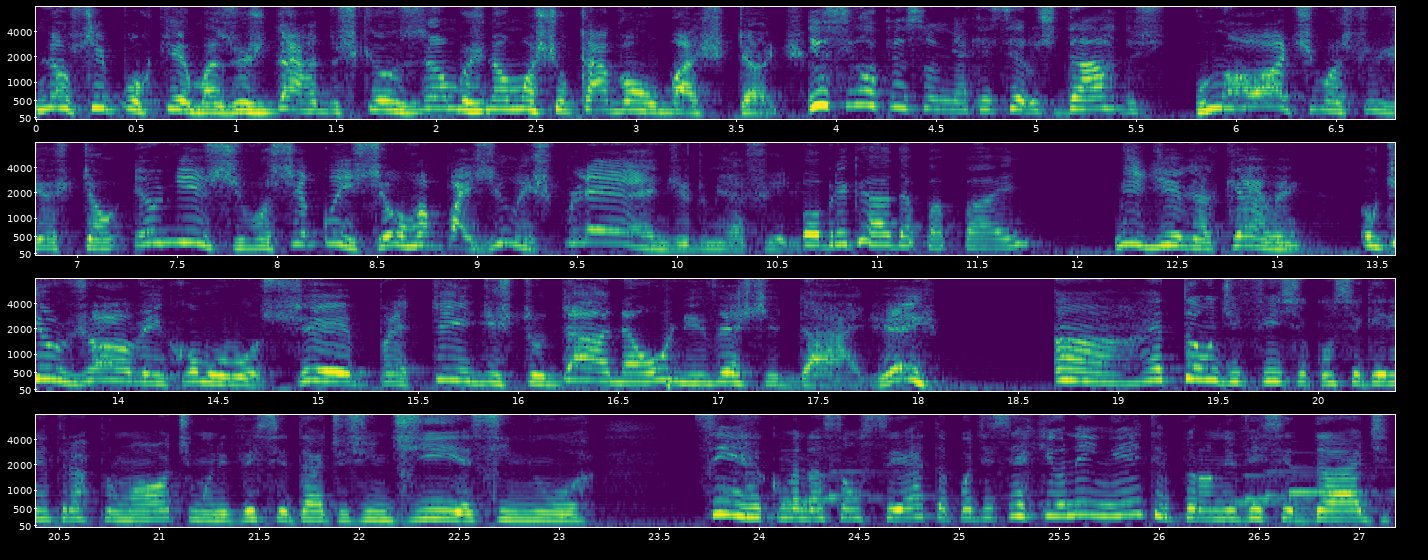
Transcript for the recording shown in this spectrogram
Não sei porquê, mas os dardos que usamos não machucavam o bastante. E o senhor pensou em aquecer os dardos? Uma ótima sugestão. Eunice, você conheceu um rapazinho esplêndido, minha filha. Obrigada, papai. Me diga, Kevin, o que um jovem como você pretende estudar na universidade, hein? Ah, é tão difícil conseguir entrar para uma ótima universidade hoje em dia, senhor. Sem a recomendação certa, pode ser que eu nem entre para a universidade.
